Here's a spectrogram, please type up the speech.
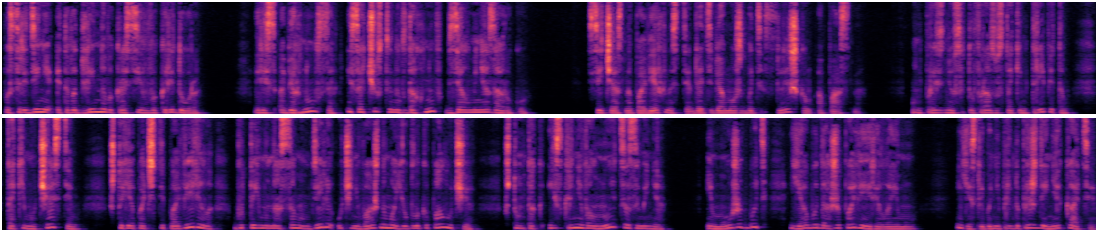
посредине этого длинного красивого коридора. Рис обернулся и, сочувственно вздохнув, взял меня за руку. Сейчас на поверхности для тебя может быть слишком опасно. Он произнес эту фразу с таким трепетом, таким участием, что я почти поверила, будто ему на самом деле очень важно мое благополучие, что он так искренне волнуется за меня. И, может быть, я бы даже поверила ему, если бы не предупреждение Кати.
